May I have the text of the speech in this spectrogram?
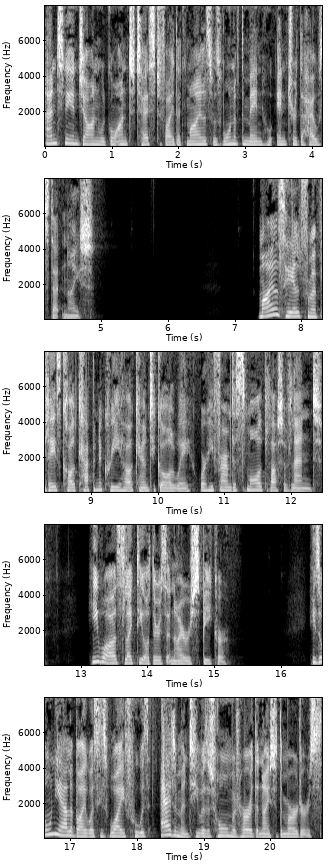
Anthony and John would go on to testify that Miles was one of the men who entered the house that night. Miles hailed from a place called Cappanacriha, County Galway, where he farmed a small plot of land. He was, like the others, an Irish speaker. His only alibi was his wife, who was adamant he was at home with her the night of the murders.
